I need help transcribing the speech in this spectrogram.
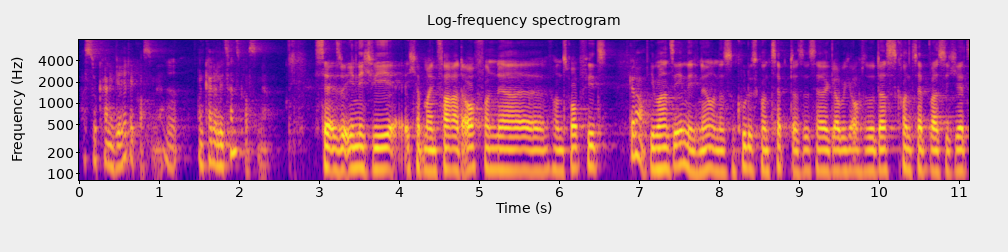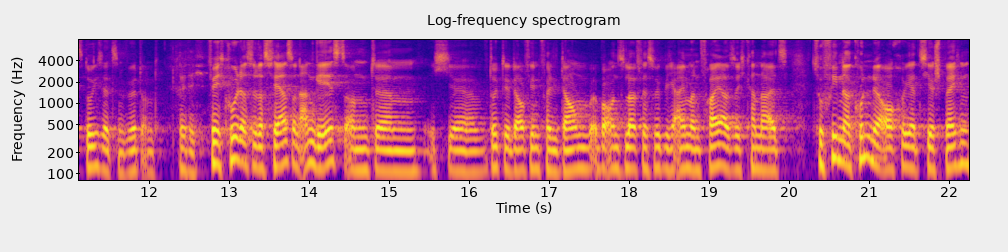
hast du keine Gerätekosten mehr Ja. und keine Lizenzkosten mehr. Ist ja so ähnlich wie, ich habe mein Fahrrad auch von der von Swapfeeds. Genau. Die machen es ähnlich, ne? Und das ist ein cooles Konzept. Das ist ja, glaube ich, auch so das Konzept, was sich jetzt durchsetzen wird. Und Richtig. finde ich cool, dass du das fährst und angehst. Und ähm, ich äh, drücke dir da auf jeden Fall die Daumen. Bei uns läuft das wirklich einwandfrei. Also ich kann da als zufriedener Kunde auch jetzt hier sprechen.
